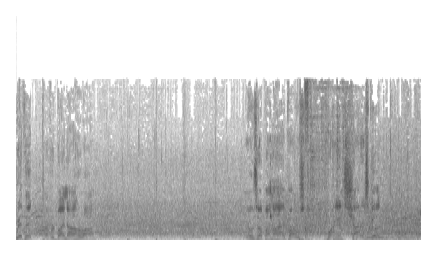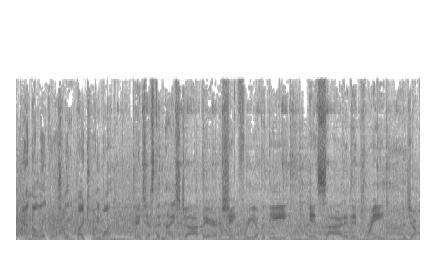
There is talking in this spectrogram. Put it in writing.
with it, covered by Najera. Goes up on the high post. Bryant's shot is good. And the Lakers lead by 21. And just a nice job there to shake free of the D inside and then drain the jumper.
